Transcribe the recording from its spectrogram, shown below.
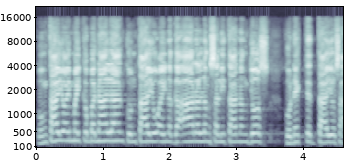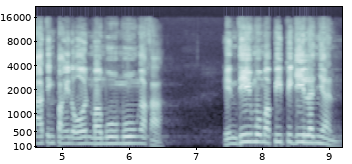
Kung tayo ay may kabanalan, kung tayo ay nag-aaral ng salita ng Diyos, connected tayo sa ating Panginoon, mamumunga ka. Hindi mo mapipigilan yan.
